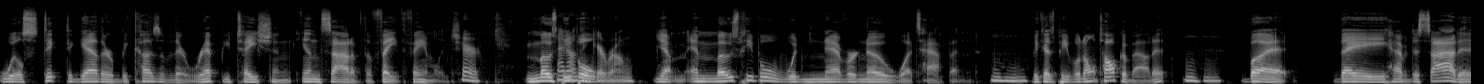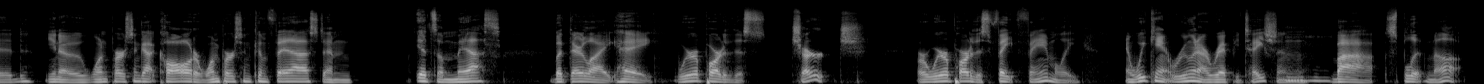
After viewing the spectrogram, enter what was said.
will stick together because of their reputation inside of the faith family. sure. Most I people, think you're wrong. yeah, and most people would never know what's happened Mm-hmm. because people don't talk about it Mm-hmm. but they have decided, you know, one person got caught or one person confessed and it's a mess, but they're like, hey, we're a part of this church or we're a part of this faith family and we can't ruin our reputation by splitting up.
